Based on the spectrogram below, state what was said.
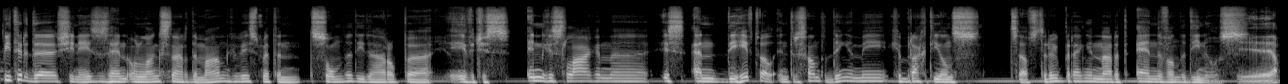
Pieter, de Chinezen zijn onlangs naar de maan geweest met een sonde die daarop eh, eventjes ingeslagen eh, is. En die heeft wel interessante dingen meegebracht die ons zelfs terugbrengen naar het einde van de dino's. Ja.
